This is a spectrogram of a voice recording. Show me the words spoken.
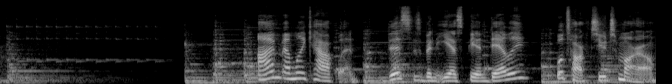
I'm Emily Kaplan. This has been ESPN Daily. We'll talk to you tomorrow.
